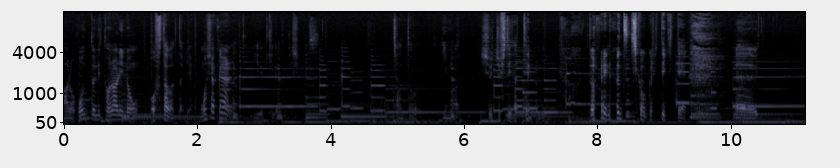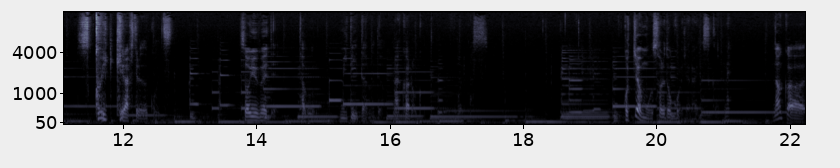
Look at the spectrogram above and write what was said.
あの本当に隣のお二方には申し訳ないなという気がします。ちゃんと今集中してやってるのに 隣のやつ遅刻してきて、えー、すっごい切らしてるぞこいつ。そういう目で多分見ていたのではなかろうかと思います。こっちはもうそれどころじゃないですからね。なんか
